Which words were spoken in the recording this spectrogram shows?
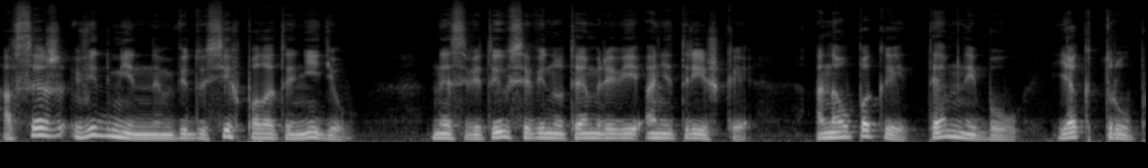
а все ж відмінним від усіх палатинідів. Не світився він у темряві ані трішки, а навпаки, темний був, як труп.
